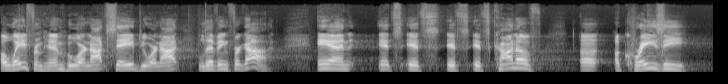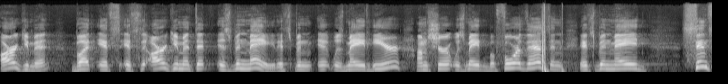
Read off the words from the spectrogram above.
away from Him, who are not saved, who are not living for God. And it's, it's, it's, it's kind of a, a crazy argument, but it's, it's the argument that has been made. It's been, it was made here. I'm sure it was made before this, and it's been made since,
